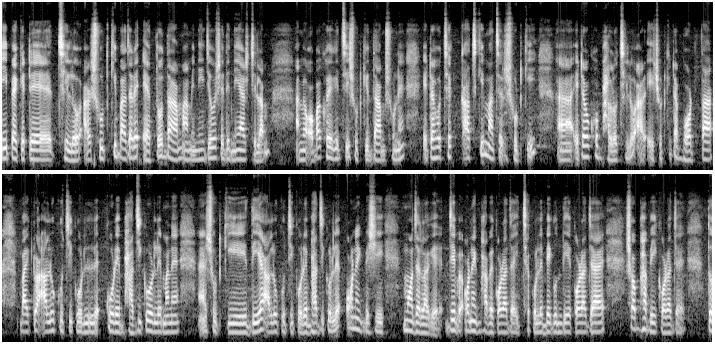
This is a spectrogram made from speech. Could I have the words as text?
এই প্যাকেটে ছিল। আর শুটকি বাজারে এত দাম, আমি নিজেও সেদিন নিয়ে আসছিলাম। আমি অবাক হয়ে গেছি শুটকির দাম শুনে। এটা হচ্ছে কাচকি মাছের শুটকি এটাও খুব ভালো ছিল। আর এই শুটকিটা ভর্তা বা একটু আলু কুচি করলে, করে ভাজি করলে মানে শুটকি দিয়ে আলু কুচি করে ভাজি করলে অনেক বেশি মজা লাগে। যে অনেকভাবে করা যায়, ইচ্ছা করলে বেগুন দিয়ে করা যায়, সবভাবেই করা যায়। তো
